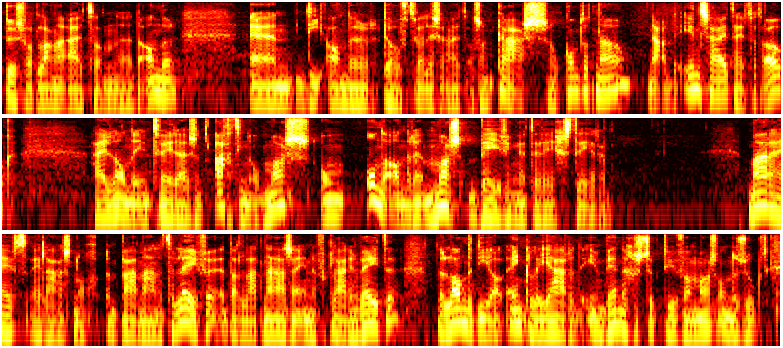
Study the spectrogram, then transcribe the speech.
dus wat langer uit dan eh, de ander. En die ander dooft wel eens uit als een kaars. Hoe komt dat nou? Nou, de Insight heeft dat ook. Hij landde in 2018 op Mars om onder andere Marsbevingen te registreren. Maar hij heeft helaas nog een paar maanden te leven. Dat laat NASA in een verklaring weten. De landen die al enkele jaren de inwendige structuur van Mars onderzoekt,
